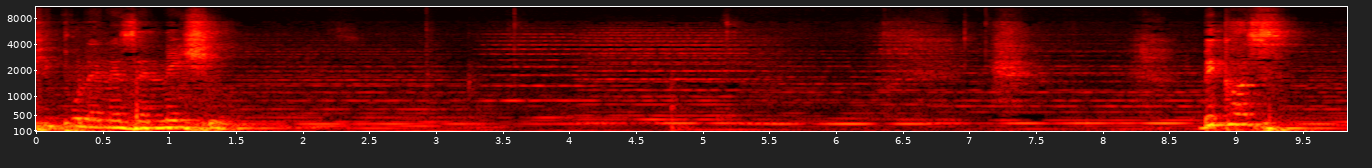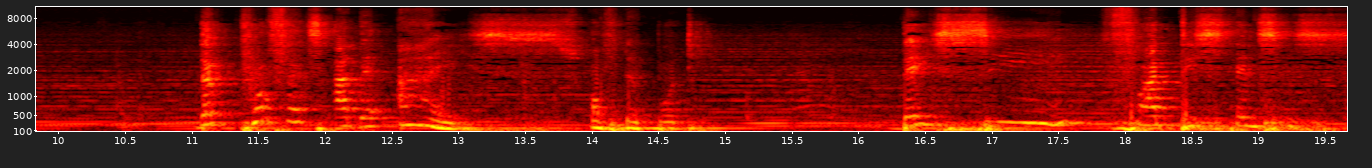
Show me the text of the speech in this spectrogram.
people and as a nation. Because the prophets are the eyes of the body. They see far distances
